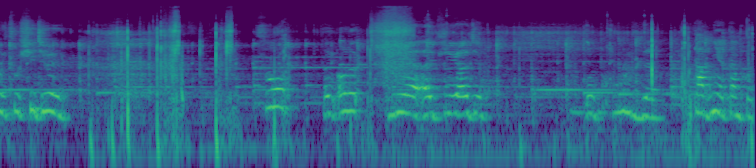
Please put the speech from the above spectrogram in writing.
Oj, co się dzieje? Co? Ej, ale... Nie, ej, przyjaciel. O kurde. Tam, nie, tam chodź.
